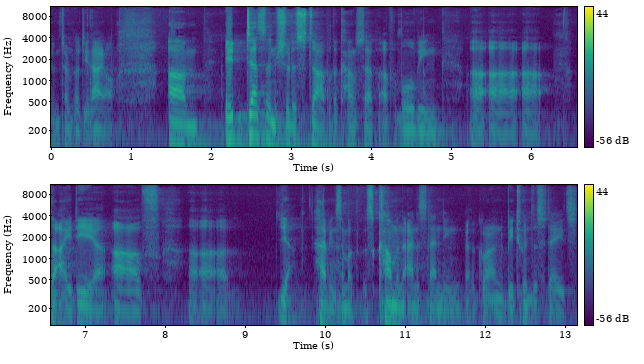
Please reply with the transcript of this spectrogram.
in terms of denial. Um, it doesn't should stop the concept of moving the idea of uh, uh, uh, yeah, having some common understanding ground between the states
